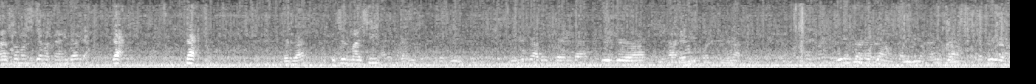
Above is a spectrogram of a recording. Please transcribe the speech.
I have someone to get my fanny bag. Yeah. Yeah. Where's that? It's in my seat. You can his fanny bag. Use your, We didn't turn it down. Turn it down.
